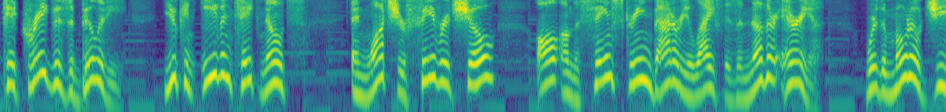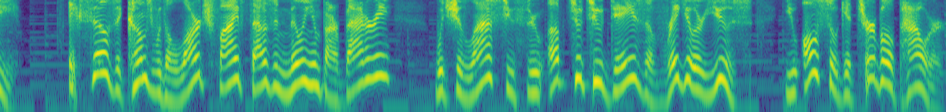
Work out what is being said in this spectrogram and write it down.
get great visibility. You can even take notes and watch your favorite show all on the same screen. Battery life is another area where the Moto G excels. It comes with a large 5000 mAh battery, which should last you through up to two days of regular use. You also get turbo power.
